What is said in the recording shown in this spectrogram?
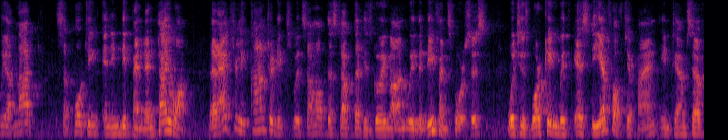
we are not supporting an independent Taiwan. That actually contradicts with some of the stuff that is going on with the defense forces, which is working with SDF of Japan in terms of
